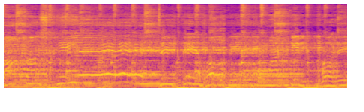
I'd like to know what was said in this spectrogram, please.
আকাশ ফিরে যেতে হবে মাটির ঘরে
